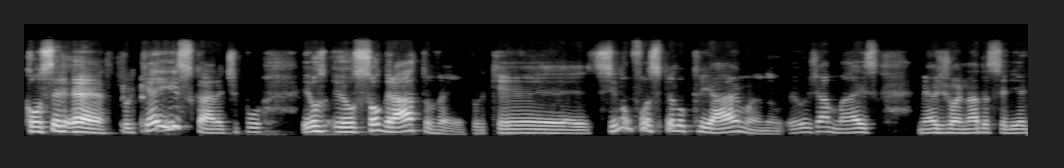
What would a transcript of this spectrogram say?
com certeza. É, porque é isso, cara. Tipo, eu, eu sou grato, velho, porque se não fosse pelo criar, mano, eu jamais minha jornada seria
